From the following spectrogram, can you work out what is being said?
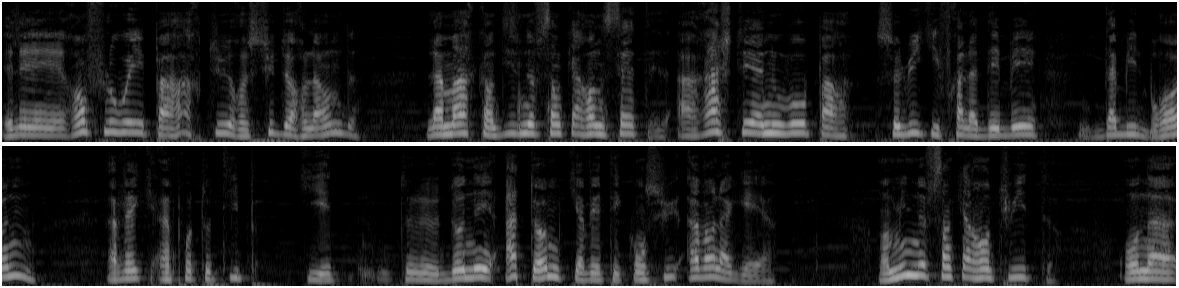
elle est renflouée par Arthur Sutherland. La marque en 1947 a racheté à nouveau par celui qui fera la DB, David Brown, avec un prototype qui est euh, donné Atom, qui avait été conçu avant la guerre. En 1948, on a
